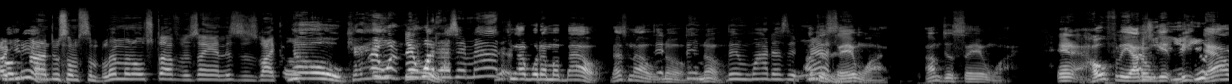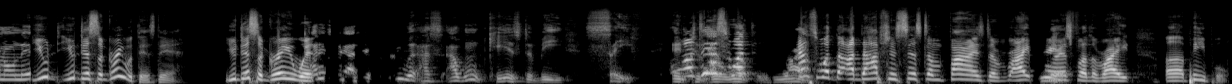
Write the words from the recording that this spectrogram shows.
Are you trying to do some subliminal stuff and saying this is like a? no, Cane. Then what, then what no. does it matter? That's not what I'm about. That's not Then- no then, no. Then why does it I'm matter? just saying why. I'm just saying why. And hopefully I don't You- get beat you- down on this. You you disagree with this? Then you disagree with? I didn't say I disagree with. I, I want kids to be safe and Well, that's what right. that's what the adoption system finds the right Yeah. parents for the right uh people.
